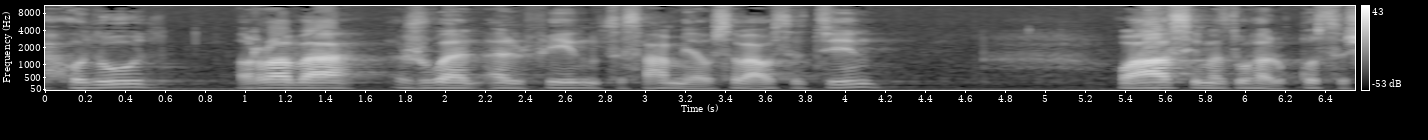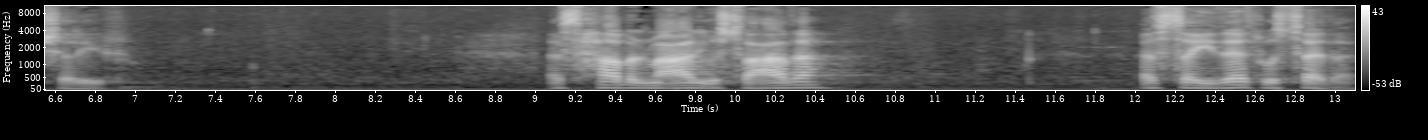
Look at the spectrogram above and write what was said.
حدود الرابع جوان 1967 وعاصمتها القدس الشريف. أصحاب المعالي والسعادة السيدات والسادة.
